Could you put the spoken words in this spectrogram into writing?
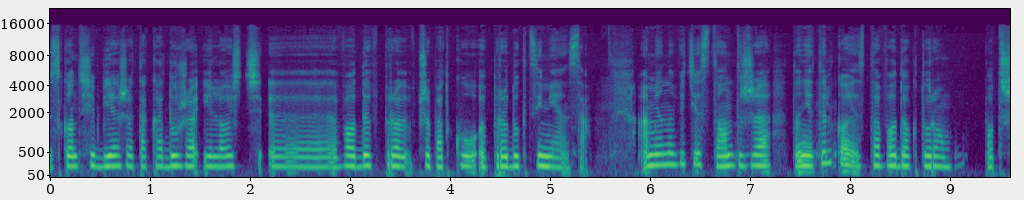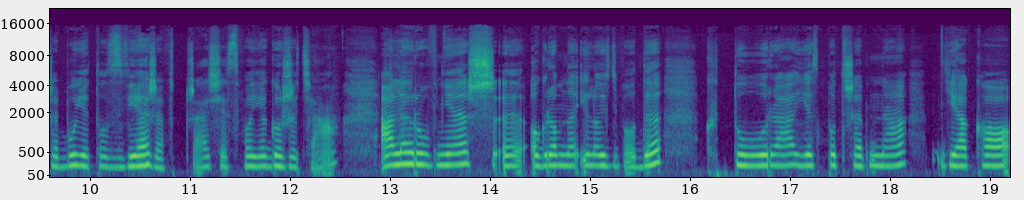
skąd się bierze taka duża ilość wody w, pro, w przypadku produkcji mięsa? A mianowicie stąd, że to nie tylko jest ta woda, którą potrzebuje to zwierzę w czasie swojego życia, ale również y, ogromna ilość wody, która jest potrzebna jako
